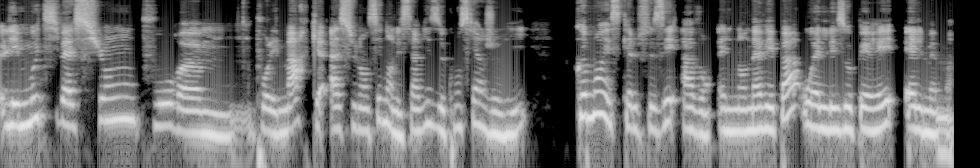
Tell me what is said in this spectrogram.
les motivations pour euh, pour les marques à se lancer dans les services de conciergerie, comment est-ce qu'elles faisaient avant? Elles n'en avaient pas ou elles les opéraient elles-mêmes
